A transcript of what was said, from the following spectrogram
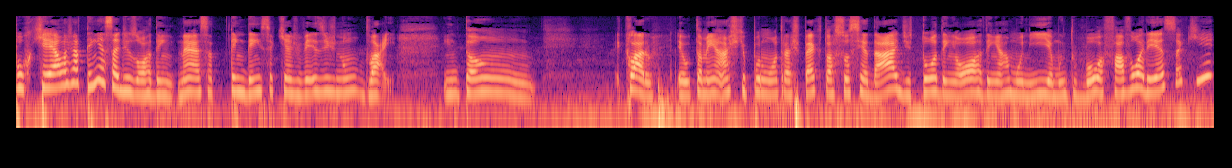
porque ela já tem essa desordem, né? Essa tendência que às vezes não vai. Então, é claro, eu também acho que por um outro aspecto a sociedade toda em ordem, harmonia, muito boa, favoreça que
